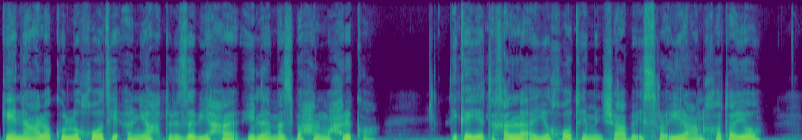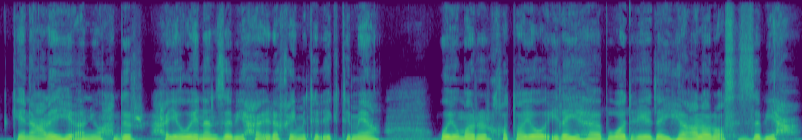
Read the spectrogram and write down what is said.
كان على كل خاطئ أن يحضر ذبيحة إلى مسبح المحرقة لكي يتخلى أي خاطئ من شعب إسرائيل عن خطاياه. كان عليه أن يحضر حيوانا ذبيحة إلى خيمة الاجتماع ويمرر خطاياه إليها بوضع يديه على رأس الذبيحة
